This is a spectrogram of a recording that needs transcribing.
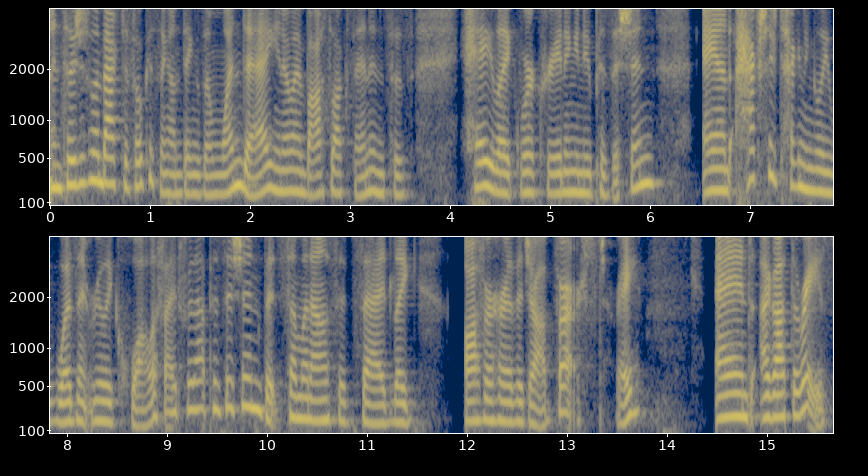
And so I just went back to focusing on things. And one day, you know, my boss walks in and says, Hey, like we're creating a new position. And I actually technically wasn't really qualified for that position, but someone else had said, like, offer her the job first, right? And I got the raise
